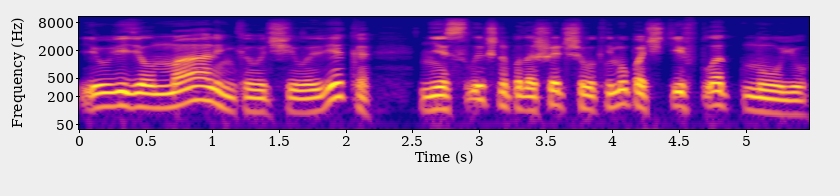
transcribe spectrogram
и увидел маленького человека, неслышно подошедшего к нему почти вплотную.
